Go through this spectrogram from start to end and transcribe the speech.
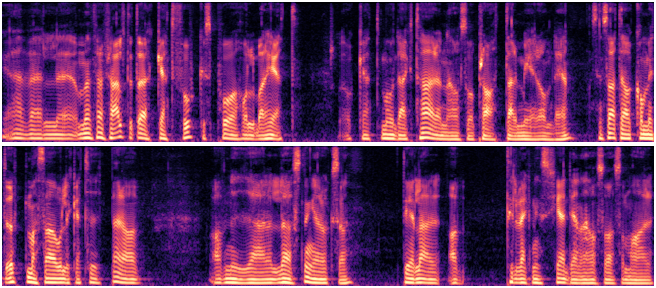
Det är väl eh, men framförallt ett ökat fokus på hållbarhet och att modeaktörerna och så pratar mer om det. Sen så att det har kommit upp massa olika typer av, av nya lösningar också. Delar av tillverkningskedjorna och så som har,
